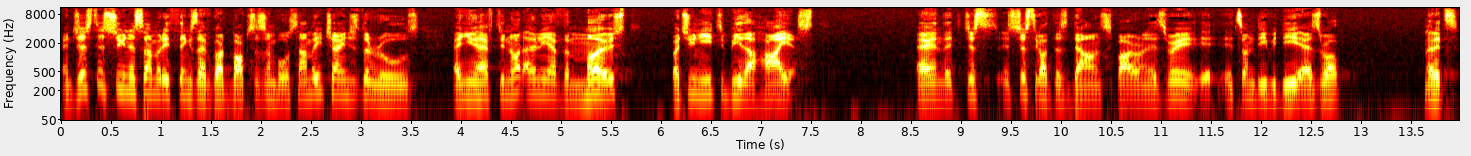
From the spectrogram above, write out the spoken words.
And just as soon as somebody thinks they've got boxes and balls, somebody changes the rules, and you have to not only have the most, but you need to be the highest. And it just it's just got this down spiral, and it's very it's on DVD as well. But it's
